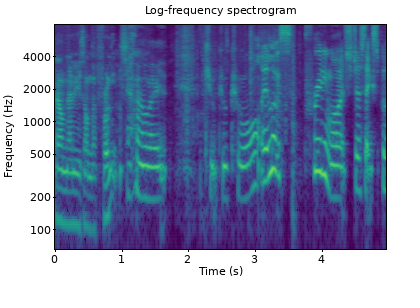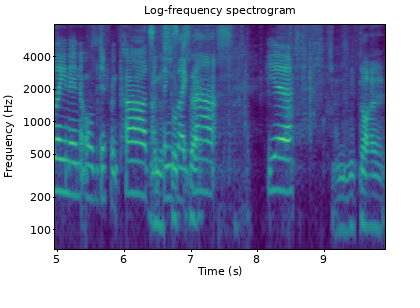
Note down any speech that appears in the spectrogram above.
Elneny's on the front. Alright, cool, cool, cool. It looks pretty much just explaining all the different cards and, the things like that. subsets. Yeah, And we've got a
